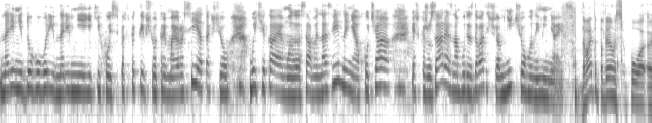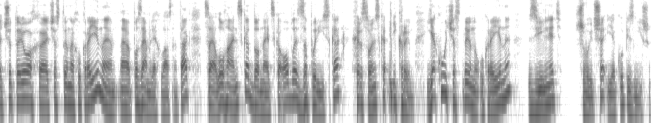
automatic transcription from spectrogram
на рівні договорів, на рівні якихось перспектив, що отримає Росія. Так що ми чекаємо саме на звільнення. Хоча я ж кажу, зараз нам буде здаватися, що там нічого не міняється. Давайте подивимося по е, чотирьох е, частинах України е, по землях. Власне, так це Луганська, Донецька область, Запорізька, Херсонська і Крим. Яку частину України звільнять швидше і яку пізніше?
